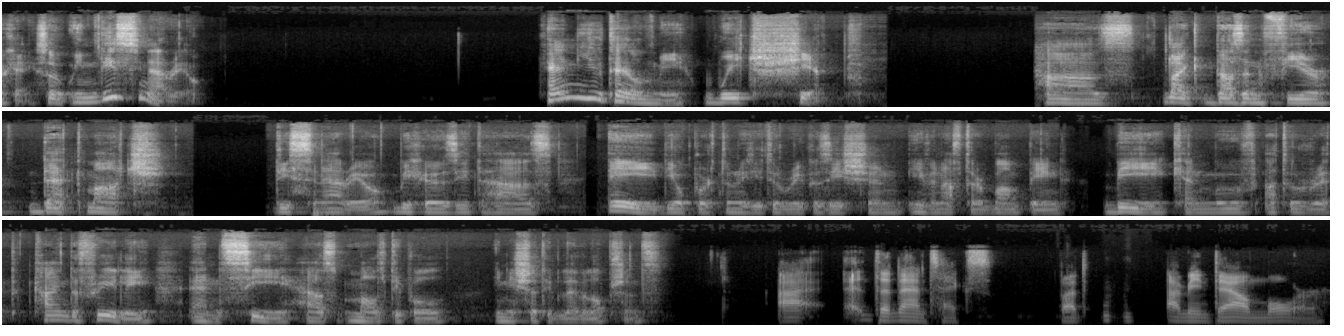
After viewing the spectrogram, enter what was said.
Okay so in this scenario can you tell me which ship has like doesn't fear that much this scenario because it has a the opportunity to reposition even after bumping b can move a turret kind of freely and c has multiple initiative level options? I, the Nantex, but I mean down more.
